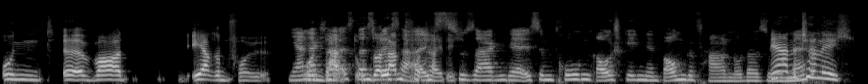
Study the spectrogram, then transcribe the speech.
und äh, war ehrenvoll. Ja, na klar ist das unser besser, Land verteidigt. als zu sagen, der ist im Drogenrausch gegen den Baum gefahren oder so. Ja, ne? natürlich.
